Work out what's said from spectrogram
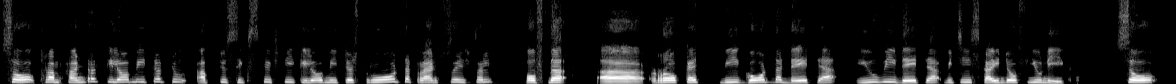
So from 100 kilometer to up to 650 kilometers throughout the transition of the rocket, we got the data, UV data, which is kind of unique. So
